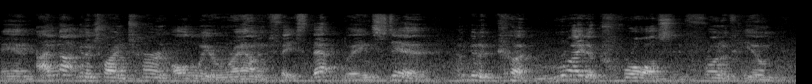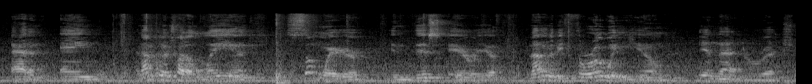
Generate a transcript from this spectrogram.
And I'm not going to try and turn all the way around and face that way. Instead, I'm going to cut right across in front of him at an angle. And I'm going to try to land somewhere in this area. And I'm going to be throwing him in that direction.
